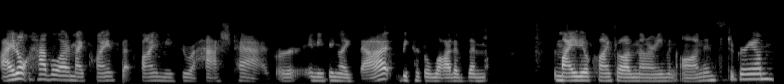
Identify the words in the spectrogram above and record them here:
I don't have a lot of my clients that find me through a hashtag or anything like that because a lot of them my ideal clients a lot of them aren't even on Instagram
